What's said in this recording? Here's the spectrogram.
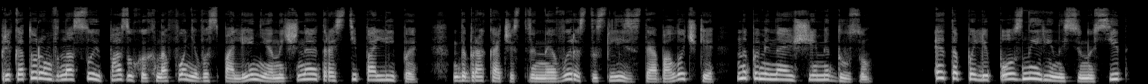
при котором в носу и пазухах на фоне воспаления начинают расти полипы, доброкачественные выросты слизистой оболочки, напоминающие медузу. Это полипозный риносинусит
